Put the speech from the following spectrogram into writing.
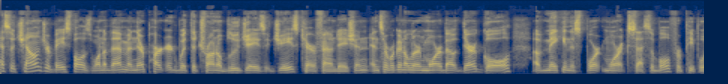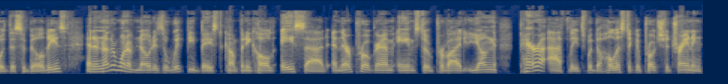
Yeah, so Challenger Baseball is one of them, and they're partnered with the Toronto Blue Jays Jays Care Foundation. And so we're going to learn more about their goal of making the sport more accessible for people with disabilities. And another one of note is a Whitby based company called ASAD, and their program aims to provide young para athletes with a holistic approach to training.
